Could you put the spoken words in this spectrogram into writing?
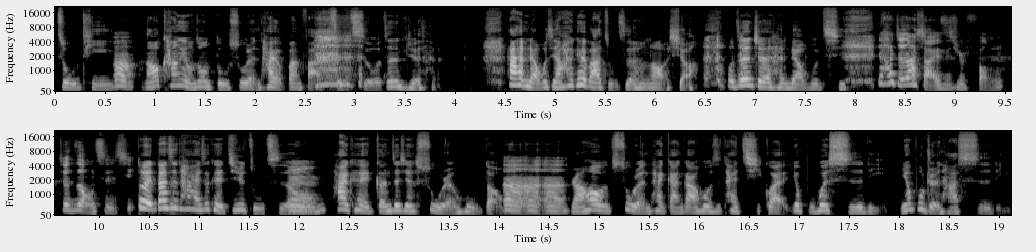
主题。嗯，然后康永这种读书人，他有办法主持，我真的觉得。他很了不起，他可以把主持人很好笑，我真的觉得很了不起。那他就让小孩子去疯，就这种事情。对，但是他还是可以继续主持哦，嗯、他也可以跟这些素人互动。嗯嗯嗯。然后素人太尴尬或者是太奇怪，又不会失礼，你又不觉得他失礼，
